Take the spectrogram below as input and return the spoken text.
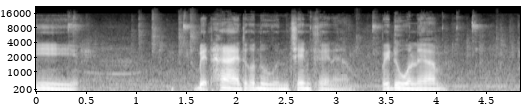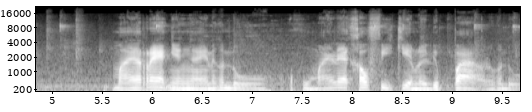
ที่เบ็ดห้าทุกคนดูเช่นเคยนะครับ ไปดูกันเลยครับ ไม้แรกยังไงนะคนดูโอ้โหไม้แรกเข้าฟรีเกมเลยหรือเปล่านะคนดู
